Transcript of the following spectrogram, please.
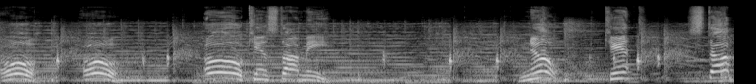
Oh! Oh! Oh! Can't stop me! No! Can't stop!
